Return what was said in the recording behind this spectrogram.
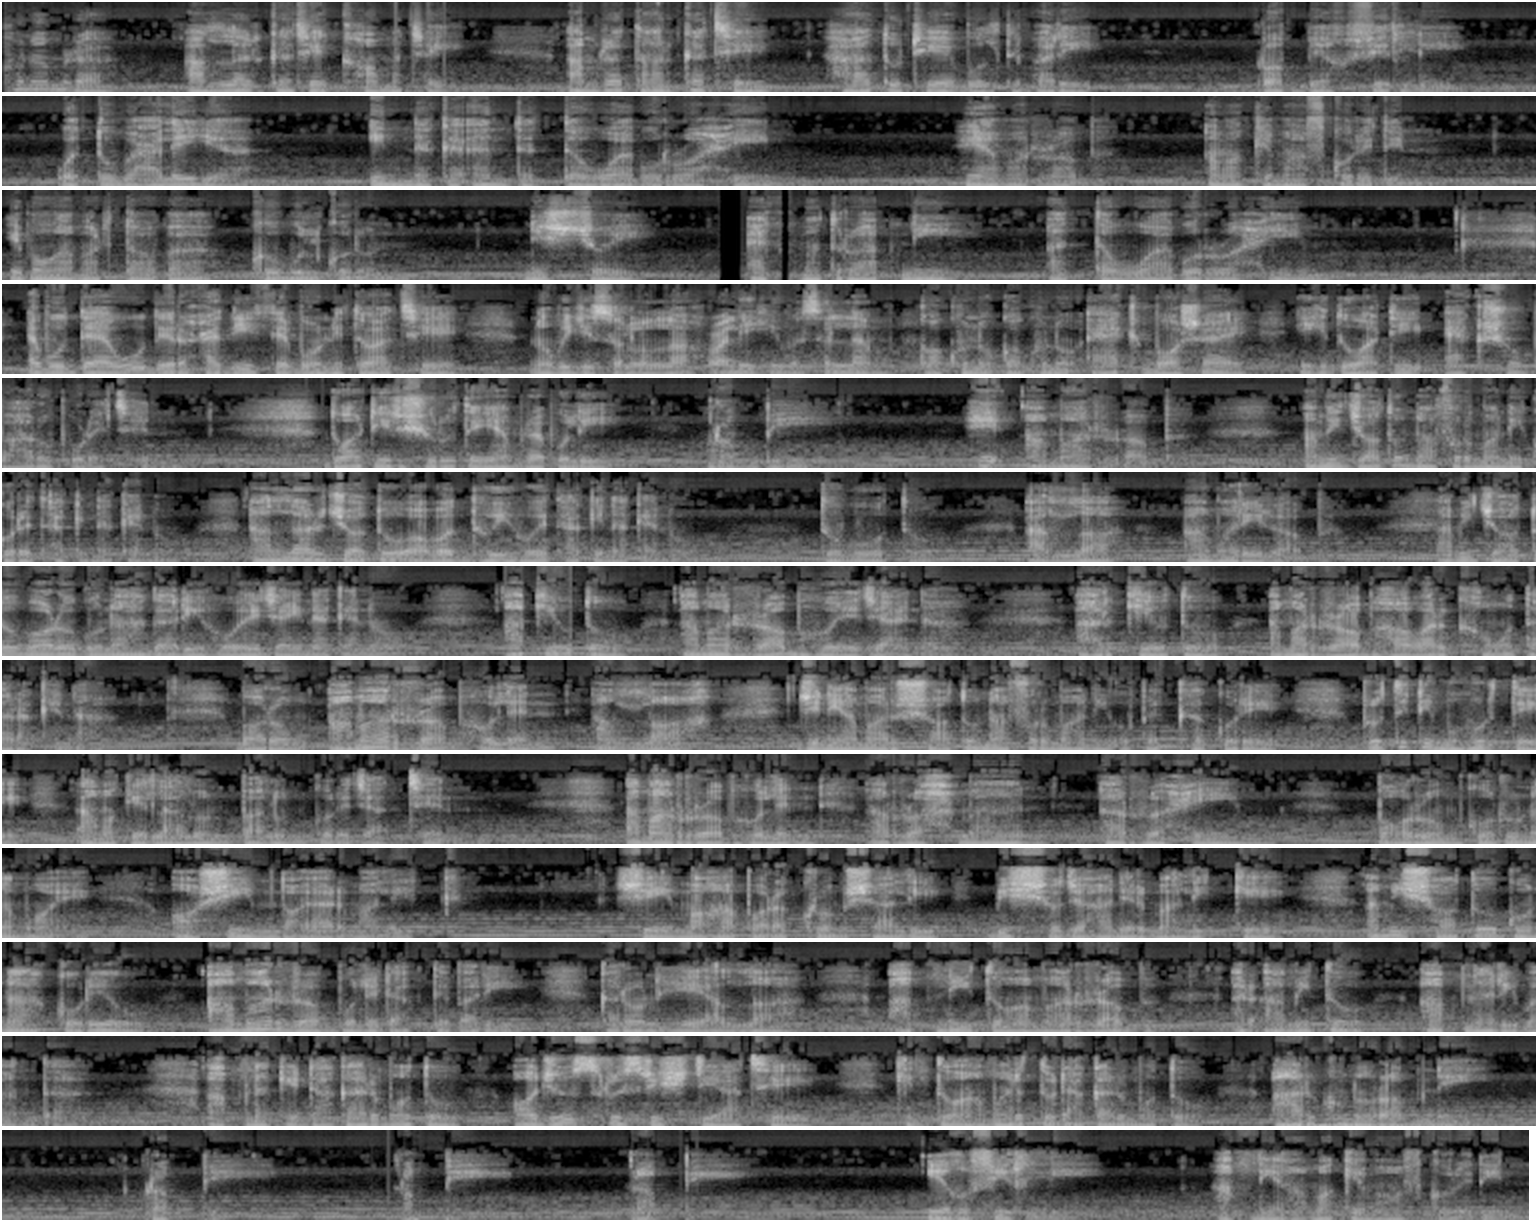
যখন আমরা আল্লাহর কাছে ক্ষমা চাই। আমরা তার কাছে হাত উঠিয়ে বলতে পারি, রব্বে ফিরলি ও তুব আলাইয়া, ইন্নাকা আন্তা তাওয়াবুর রহিম। হে আমার রব, আমাকে মাফ করে দিন এবং আমার তবা কবুল করুন। নিশ্চয়ই একমাত্র আপনি আত্মাউয়াবুর রহিম। আবু দাউদের হাদিসে বর্ণিত আছে, নবীজি সাল্লাহ আলহি ওয়াসাল্লাম কখনো কখনো এক বসায় এই দোয়াটি একশো বারো পড়েছেন। দোয়াটির শুরুতেই আমরা বলি, রব্বি, হে আমার রব, আমি যত নাফরমানি করে থাকি না কেন, আল্লাহর যত অবাধ্যই হয়ে থাকি না কেন, তবুও তো আল্লাহ আমারই রব। আমি যত বড় গুনাহগারি হয়ে যাই না কেন, আর কেউ তো আমার রব হয়ে যায় না। আর কেউ তো আমার রব হওয়ার ক্ষমতা রাখে না, বরং আমার রব হলেন আল্লাহ, যিনি আমার শত নাফরমানি উপেক্ষা করে প্রতিটি মুহূর্তে আমাকে লালন পালন করে যাচ্ছেন। আমার রব হলেন আর রহমান আর রহিম পরম করুণাময়, অসীম দয়ার মালিক। সেই মহাপরাক্রমশালী বিশ্বজাহানের মালিককে আমি শত গুনাহ করেও আমার রব বলে ডাকতে পারি। কারণ হে আল্লাহ, আপনি তো আমার রব, আর আমি তো আপনারই বান্দা। আপনাকে ডাকার মতো অজস্র সৃষ্টি আছে, কিন্তু আমার তো ডাকার মতো আর কোনো রব নেই। রব্বে রব্বে রব্বে ফিরলি আপনি আমাকে মাফ করে দিন।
